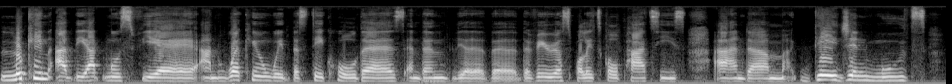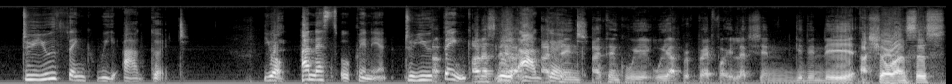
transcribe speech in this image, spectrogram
looking at the atmosphere and working with the stakeholders and then the, the, the various political parties and um, gauging moods, do you think we are good? Your honest opinion. Do you uh, think honestly, we I, are I good? Think, I think we, we are prepared for election, given the assurances,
